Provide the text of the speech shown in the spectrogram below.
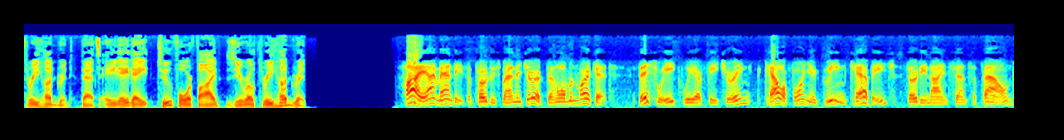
0300. That's 888 245 0300. Hi, I'm Andy, the produce manager at Ben Market. This week we are featuring California green cabbage, 39 cents a pound,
